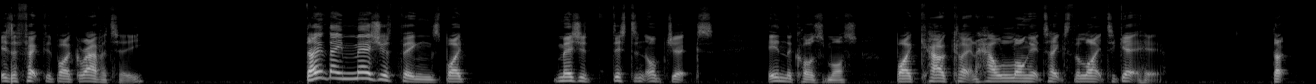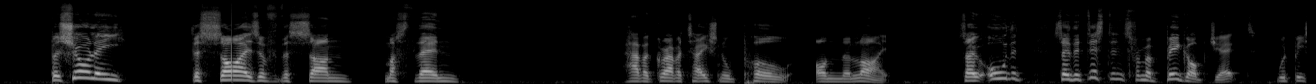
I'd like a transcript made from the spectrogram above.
is affected by gravity, don't they measure things by measure distant objects in the cosmos by calculating how long it takes the light to get here? That, but surely the size of the sun must then have a gravitational pull on the light. So all the so the distance from a big object would be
